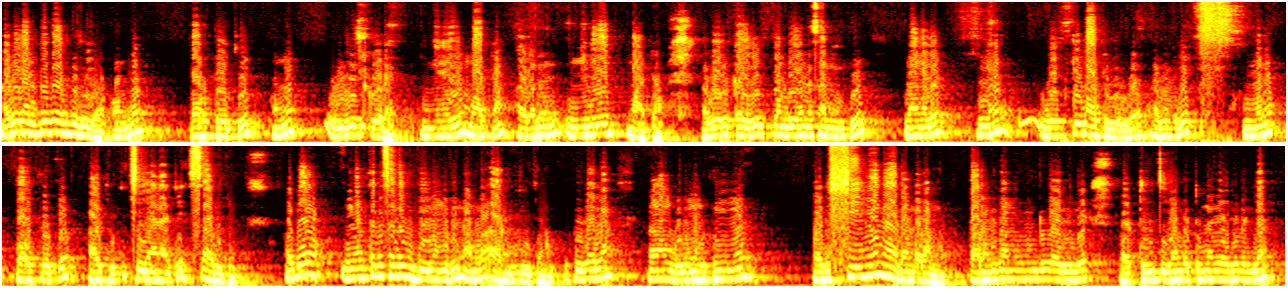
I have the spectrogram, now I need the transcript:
അത് രണ്ട് പേർക്ക് ചെയ്യാം. ഒന്ന് പുറത്തേക്ക് ഒന്ന് ഉള്ളിൽ കൂടെ ഇങ്ങനെയും മാറ്റാം. അതുപോലെ ഇങ്ങനെയും മാറ്റാം. അപ്പോൾ ഒരു കൈ കൊണ്ടുവരുന്ന സമയത്ത് നമ്മൾ ഇങ്ങനെ വെട്ടി മാറ്റുകയോ അല്ലെങ്കിൽ ഇങ്ങനെ പുറത്തേക്ക് ആക്കിയിട്ട് ചെയ്യാനായിട്ട് സാധിക്കും. അപ്പോൾ ഇങ്ങനത്തെ ചില വിദ്യകളും കൂടി നമ്മൾ അറിഞ്ഞിരിക്കണം. അപ്പോൾ ഇതെല്ലാം ഗുരുമുഖത്ത് നിന്ന് പരിശീലനം നേടേണ്ടതാണ്. പറഞ്ഞു തന്നുകൊണ്ട് കാര്യമില്ല. ഒറ്റയും ചെയ്യാൻ പറ്റുന്ന കാര്യമില്ല.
